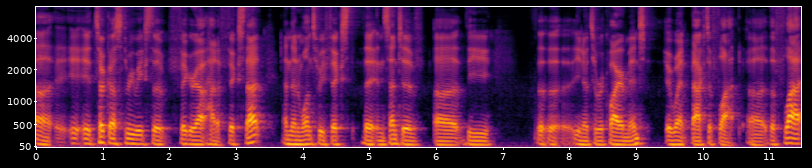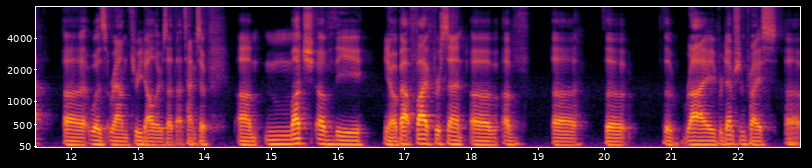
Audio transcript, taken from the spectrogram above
uh, it, it, took us three weeks to figure out how to fix that. And then once we fixed the incentive, uh, the, the, you know, to require mint, it went back to flat. Uh, the flat uh, was around $3 at that time. So um, much of the, you know, about 5% of, of the the RAI redemption price, uh,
